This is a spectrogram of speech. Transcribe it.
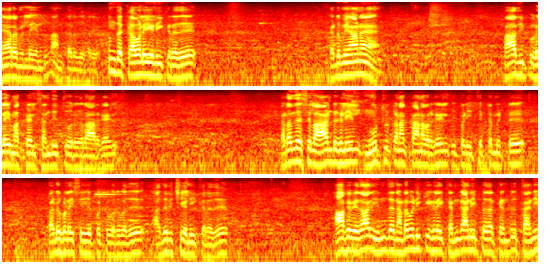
நேரமில்லை என்று நான் கருதுகிறேன். இந்த கவலை அளிக்கிறது கடுமையான பாதிப்புகளை மக்கள் சந்தித்து வருகிறார்கள். கடந்த சில ஆண்டுகளில் நூற்றுக்கணக்கானவர்கள் இப்படி திட்டமிட்டு படுகொலை செய்யப்பட்டு வருவது அதிர்ச்சி அளிக்கிறது. ஆகவேதான் இந்த நடவடிக்கைகளை கண்காணிப்பதற்கென்று தனி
